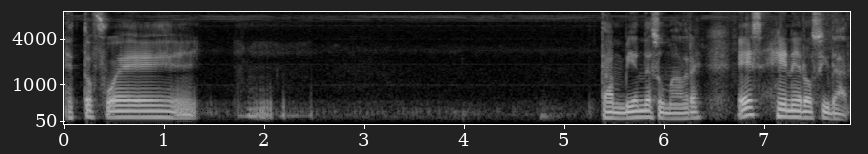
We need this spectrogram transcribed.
esto fue también de su madre, es generosidad.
